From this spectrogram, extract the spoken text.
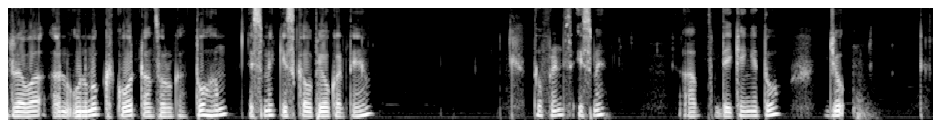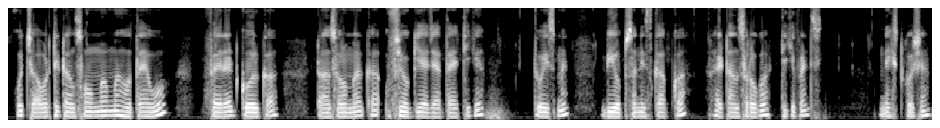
रवा, उन्मुख कोर ट्रांसफार्मर का। तो हम इसमें किसका उपयोग करते हैं? तो फ्रेंड्स इसमें आप देखेंगे तो जो उच्च आवर्ती ट्रांसफार्मर में होता है वो फेरेट कोर का ट्रांसफार्मर का उपयोग किया जाता है, ठीक है? तो इसमें बी ऑप्शन इसका आपका राइट आंसर होगा। ठीक है फ्रेंड्स नेक्स्ट क्वेश्चन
